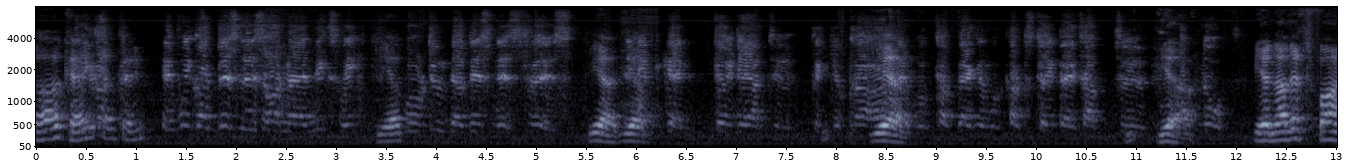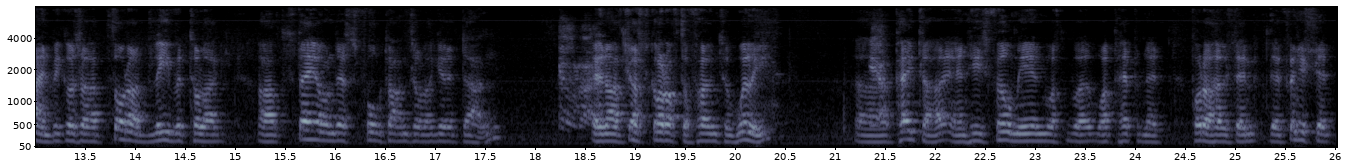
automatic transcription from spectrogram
Oh, okay, got- okay. If we got business on uh, next week, Yep. we'll do the business first. Yeah, yeah. And can go down to pick your car up, Yeah. and we'll come back and we'll come straight back up to Yeah. up north. Yeah, no, that's fine because I thought I'd leave it till I, I'll stay on this full time till I get it done. Right. And I've just got off the phone to Willie, uh, Yeah. Peter, and he's filled me in with what, what happened at Porterhouse. They, they finished at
